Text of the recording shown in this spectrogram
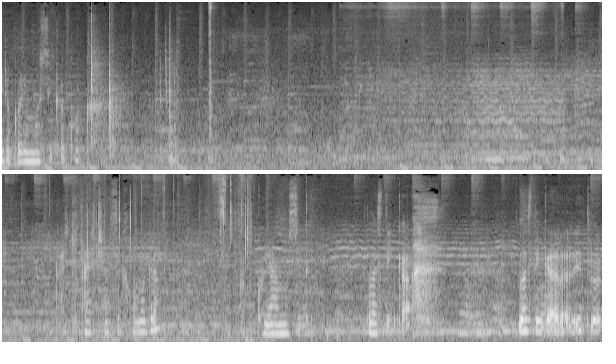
აი როგორი მუსიკა გვაქვს. არ ჩანს ახლა, მაგრამ ქვია მუსიკა. პლასტინკა. პლასტინკა არ არის თუ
